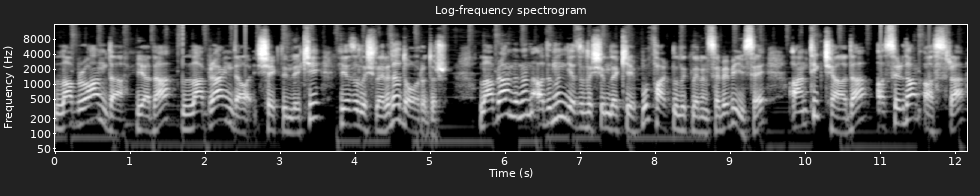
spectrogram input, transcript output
Labroanda ya da Labrinda şeklindeki yazılışları da doğrudur. Labranda'nın adının yazılışındaki bu farklılıkların sebebi ise antik çağda asırdan asra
